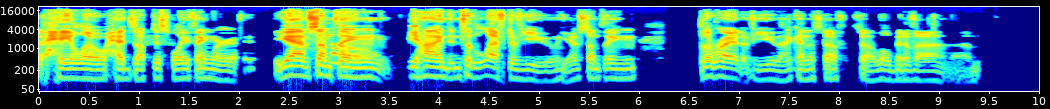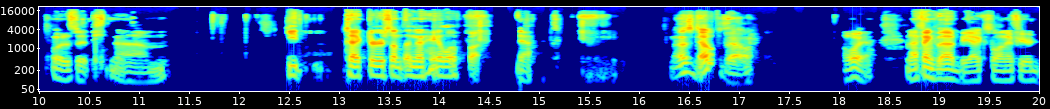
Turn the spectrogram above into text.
the halo heads up display thing where you have something behind and to the left of you you have something to the right of you that kind of stuff. So a little bit of a um, what is it? Um heat detector or something in halo but yeah. That's dope though. oh yeah. And i think that would be excellent if you're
